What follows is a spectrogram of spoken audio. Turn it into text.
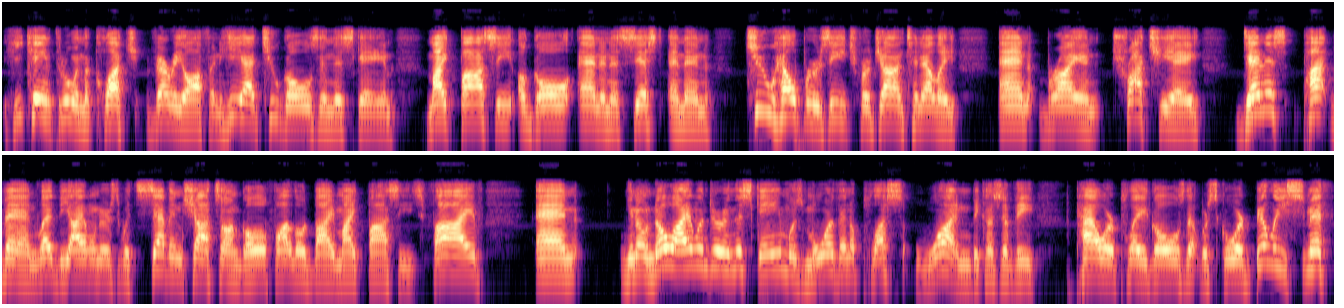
he came through in the clutch very often. He had two goals in this game. Mike Bossy, a goal and an assist, and then two helpers each for John Tonelli and Bryan Trottier. Denis Potvin led the Islanders with seven shots on goal, followed by Mike Bossy's five. And you know, no Islander in this game was more than a plus one because of the power play goals that were scored. Billy Smith,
